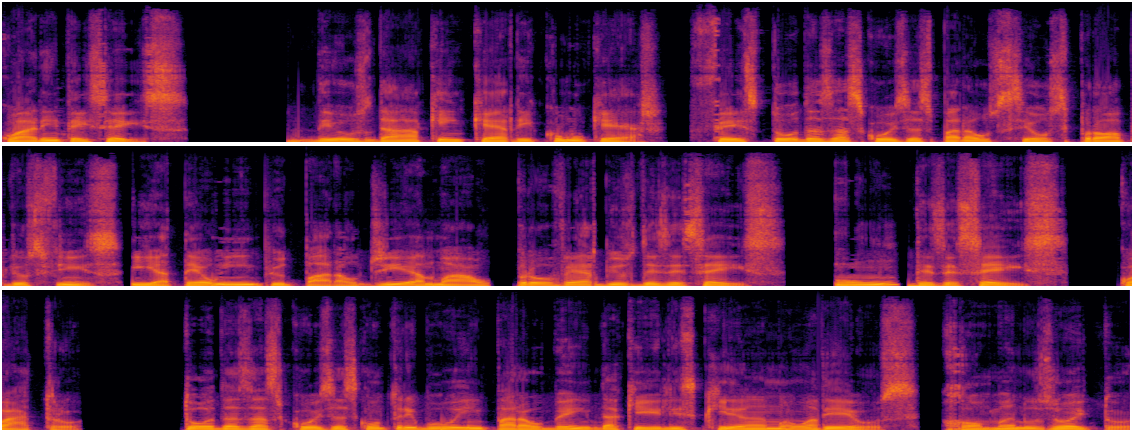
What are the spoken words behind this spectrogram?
46. Deus dá a quem quer e como quer, fez todas as coisas para os seus próprios fins e até o ímpio para o dia mau, Provérbios 16, 1, 16, 4. Todas as coisas contribuem para o bem daqueles que amam a Deus, Romanos 8,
